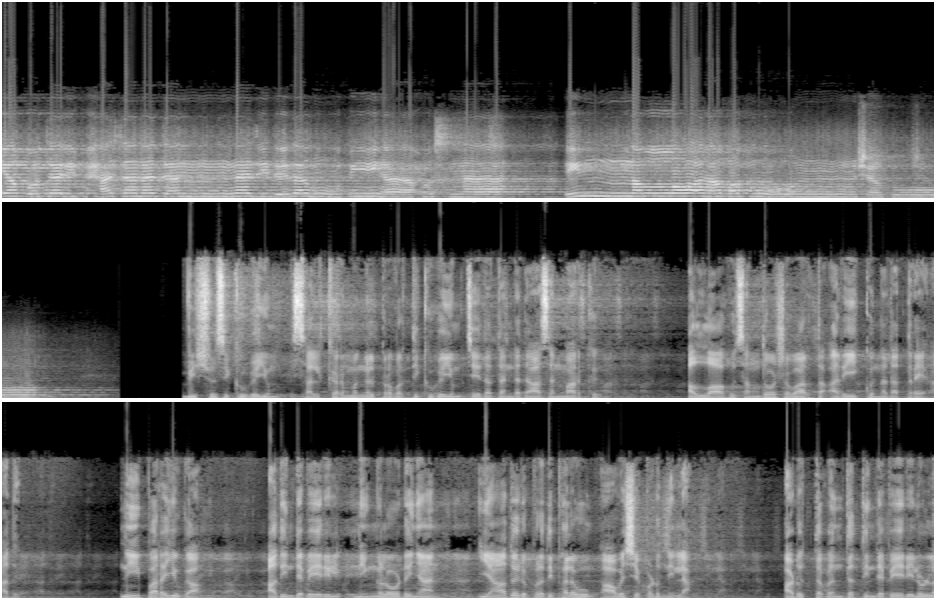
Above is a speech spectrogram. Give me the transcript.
يقترف حسنة نزد له فيها حسنا إن الله غفور شكور വിശ്വസിക്കുകയും സൽക്കർമ്മങ്ങൾ പ്രവർത്തിക്കുകയും ചെയ്ത തന്റെ ദാസന്മാർക്ക് അള്ളാഹു സന്തോഷവാർത്ത അറിയിക്കുന്നതത്രേ അത് നീ പറയുക അതിന്റെ പേരിൽ നിങ്ങളോട് ഞാൻ യാതൊരു പ്രതിഫലവും ആവശ്യപ്പെടുന്നില്ല അടുത്ത ബന്ധത്തിന്റെ പേരിലുള്ള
